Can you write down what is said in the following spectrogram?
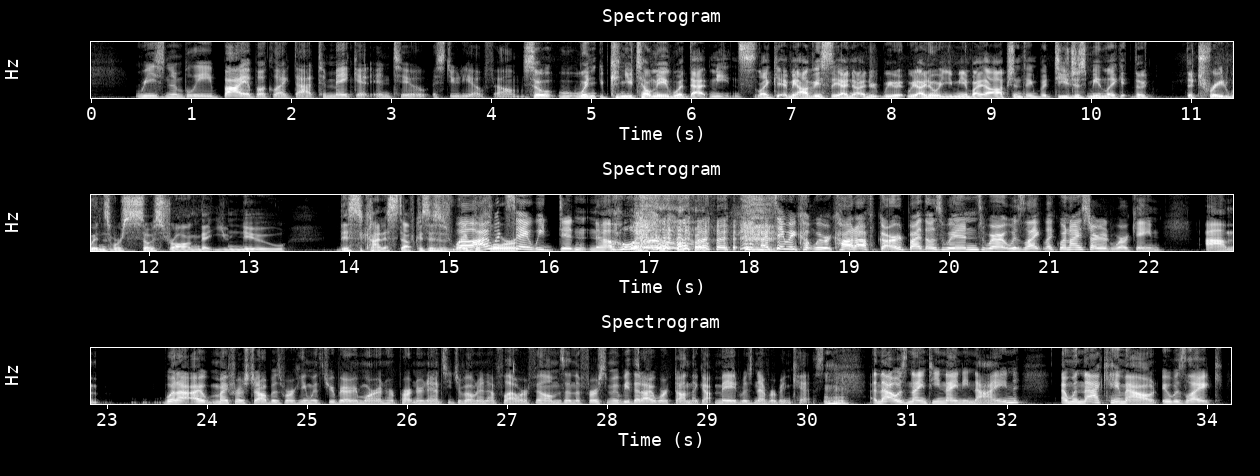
reasonably buy a book like that to make it into a studio film. So when can you tell me what that means? Like I mean, obviously I know I know, we, we, I know what you mean by the option thing, but do you just mean like the the trade winds were so strong that you knew this kind of stuff because this is right Well, before I would say we didn't know. I'd say we we were caught off guard by those winds, where it was like like when I started working. Um, when I, I my first job was working with Drew Barrymore and her partner Nancy Juvonen at Flower Films, and the first movie that I worked on that got made was Never Been Kissed, Mm-hmm. and that was 1999. And when that came out, it was like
